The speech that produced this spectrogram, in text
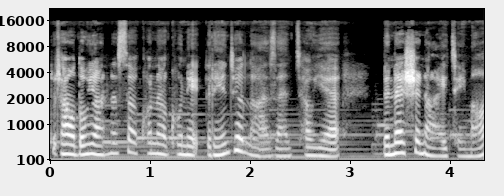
1328ခုနှစ်သတင်းကျွလာဇန်6ရက် နနက်၈နာရီချိန်မှာ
